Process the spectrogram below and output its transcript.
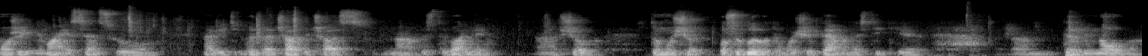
може і немає сенсу навіть витрачати час на фестивалі, щоб тому що особливо тому, що тема настільки ем, термінова,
